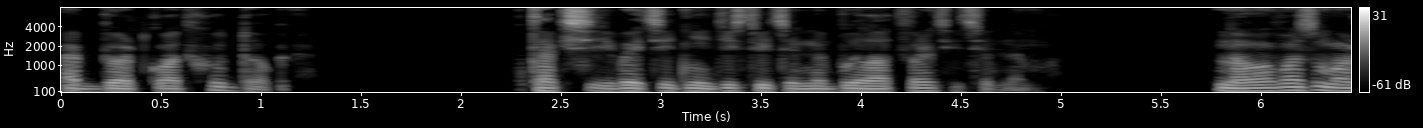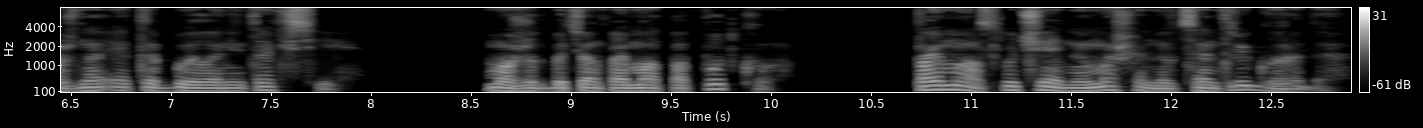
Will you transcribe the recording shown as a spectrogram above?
обертку от хот-дога. Такси в эти дни действительно было отвратительным. Но, возможно, это было не такси. Может быть, он поймал попутку? Поймал случайную машину в центре города.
